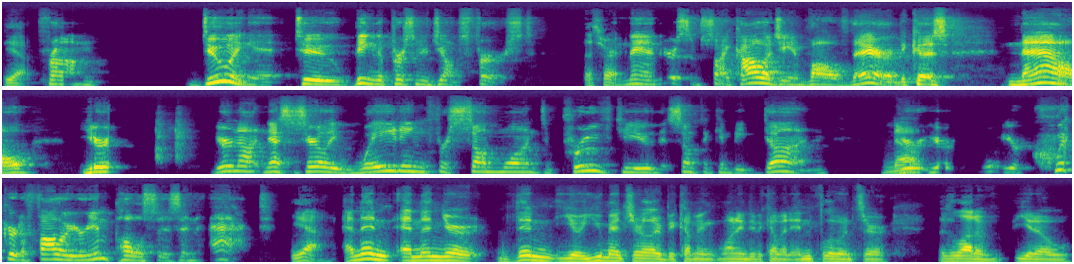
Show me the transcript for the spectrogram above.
yeah. from doing it to being the person who jumps first. That's right. Man there's some psychology involved there because now you're you're not necessarily waiting for someone to prove to you that something can be done. No. You're, you're you're quicker to follow your impulses and act. Yeah. And then and then you're then you know, you mentioned earlier becoming wanting to become an influencer. There's a lot of, you know,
